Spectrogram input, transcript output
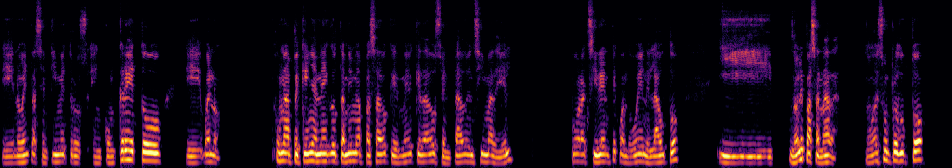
90 eh, centímetros en concreto. Eh, bueno, una pequeña anécdota, a mí me ha pasado que me he quedado sentado encima de él por accidente cuando voy en el auto y no le pasa nada, ¿no? Es un producto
